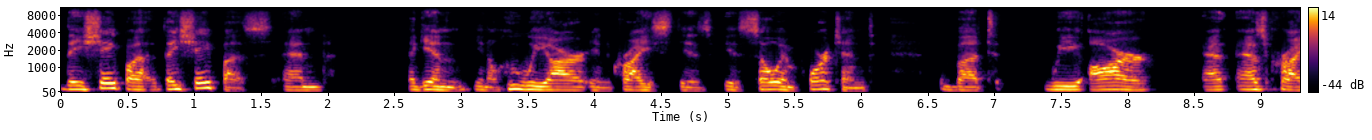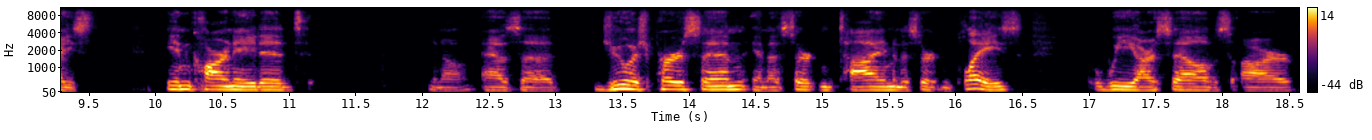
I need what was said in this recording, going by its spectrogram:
they shape uh, they shape us. And again, you know, who we are in Christ is is so important. But we are as Christ incarnated, you know, as a Jewish person in a certain time in a certain place, we ourselves are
